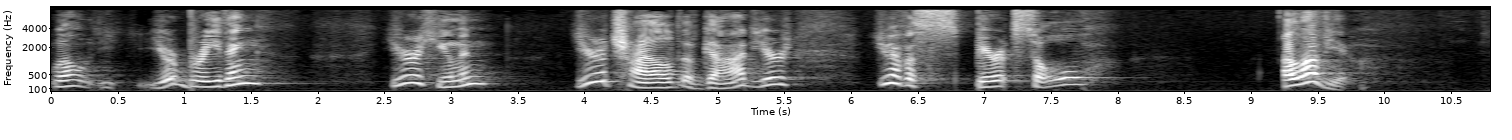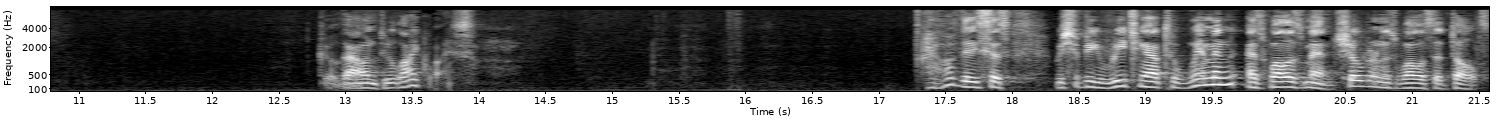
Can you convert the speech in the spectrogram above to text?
Well, you're breathing. You're a human. You're a child of God. You're, you have a spirit soul. I love you. Go thou and do likewise. I love that he says we should be reaching out to women as well as men, children as well as adults,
